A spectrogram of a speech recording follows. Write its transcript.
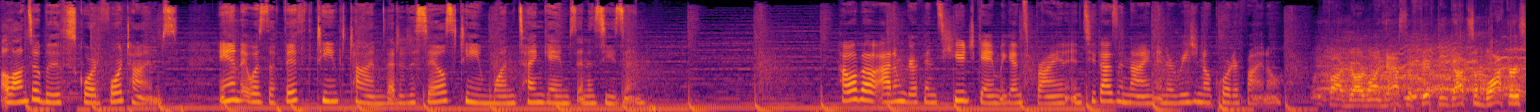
Alonzo Booth scored four times, and it was the 15th time that a DeSales team won 10 games in a season. How about Adam Griffin's huge game against Bryant in 2009 in a regional quarterfinal? 45 yard line, has the 50, got some blockers.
